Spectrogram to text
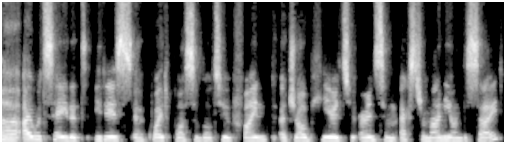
uh, I would say that it is uh, quite possible to find a job here to earn some extra money on the side.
